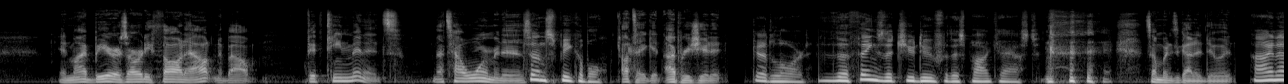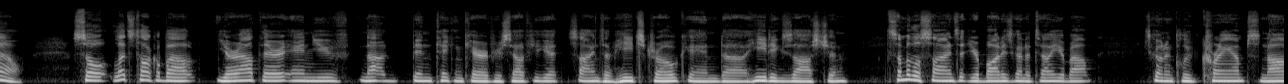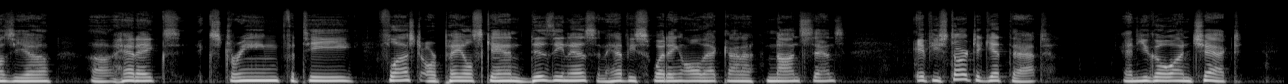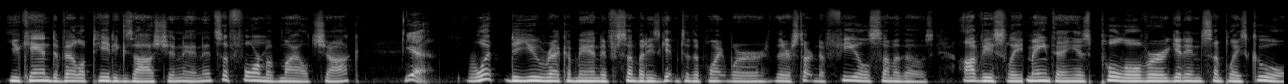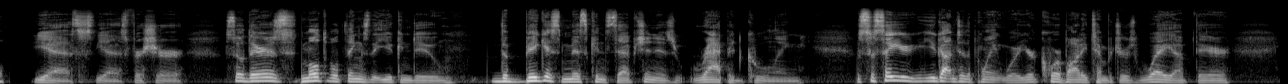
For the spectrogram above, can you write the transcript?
and my beer is already thawed out in about 15 minutes. That's how warm it is. It's unspeakable. I'll take it. I appreciate it. Good Lord. The things that you do for this podcast. Somebody's got to do it. I know. So let's talk about you're out there and you've not been taking care of yourself. You get signs of heat stroke and uh, heat exhaustion. Some of those signs that your body's going to tell you about it's going to include cramps, nausea, uh, headaches, extreme fatigue, flushed or pale skin, dizziness, and heavy sweating, all that kind of nonsense. If you start to get that and you go unchecked, you can develop heat exhaustion, and it's a form of mild shock. Yeah. What do you recommend if somebody's getting to the point where they're starting to feel some of those? Obviously, main thing is pull over, get in someplace cool. Yes, yes, for sure. So there's multiple things that you can do. The biggest misconception is rapid cooling. So say you you gotten to the point where your core body temperature is way up there.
